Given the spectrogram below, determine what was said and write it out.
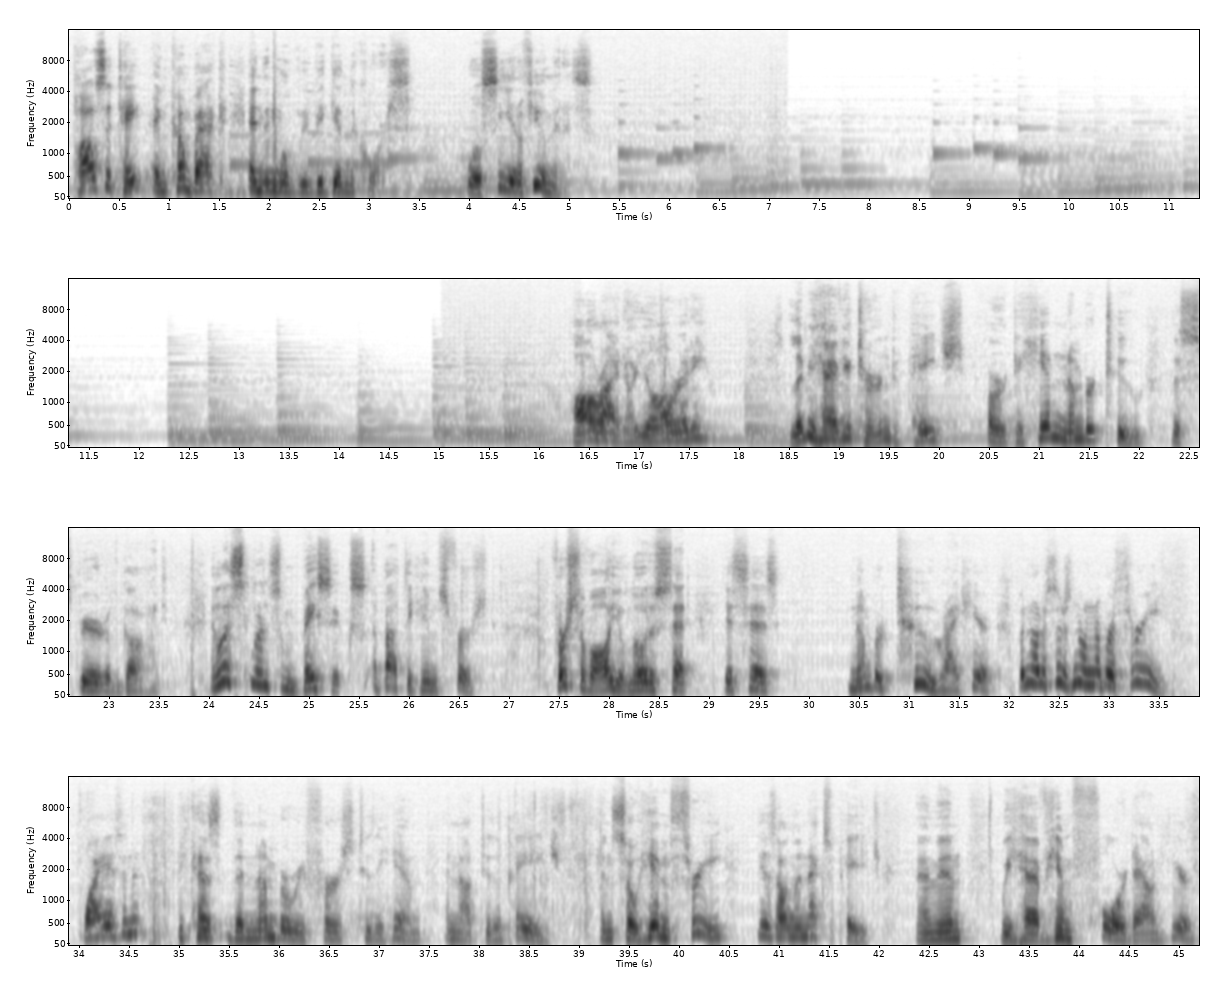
pause the tape, and come back, and then we'll begin the course. We'll see you in a few minutes. All right, are you all ready? Let me have you turn to page or to hymn number two, The Spirit of God. And let's learn some basics about the hymns first. First of all, you'll notice that it says number two right here. But notice there's no number three. Why isn't it? Because the number refers to the hymn and not to the page. And so hymn three is on the next page. And then we have hymn four down here.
